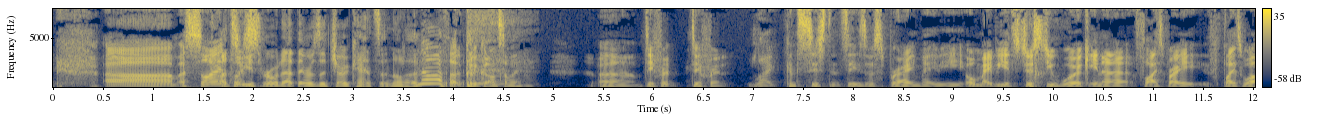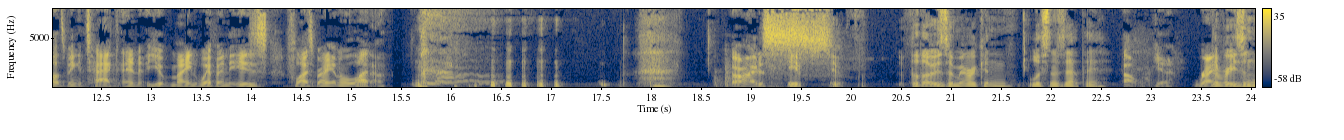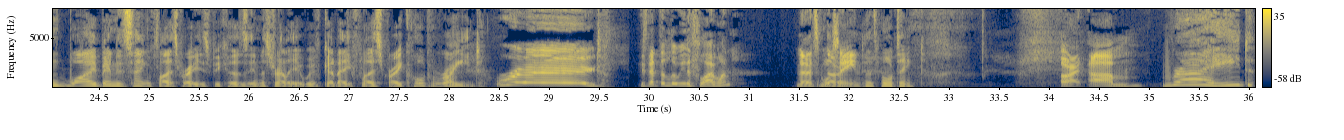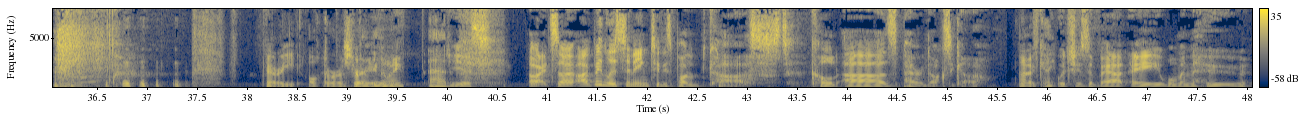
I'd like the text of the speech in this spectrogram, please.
Um, a scientist. I thought you threw it out there as a joke answer, not a. no, I thought it could have gone somewhere. Um, different, different, like consistencies of spray, maybe, or maybe it's just you work in a fly spray place while it's being attacked, and your main weapon is fly spray and a lighter. All right. It's, If, if, for those American listeners out there, oh yeah, right. the reason why Ben is saying fly spray is because in Australia we've got a fly spray called Raid. Raid. Is that the Louie the Fly one? No, that's Mortein. No, that's Mortein. All right. Um, Raid. Very awkward Australian annoying. ad. yes. All right. So I've been listening to this podcast called Ars Paradoxica, Okay. which is about a woman who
